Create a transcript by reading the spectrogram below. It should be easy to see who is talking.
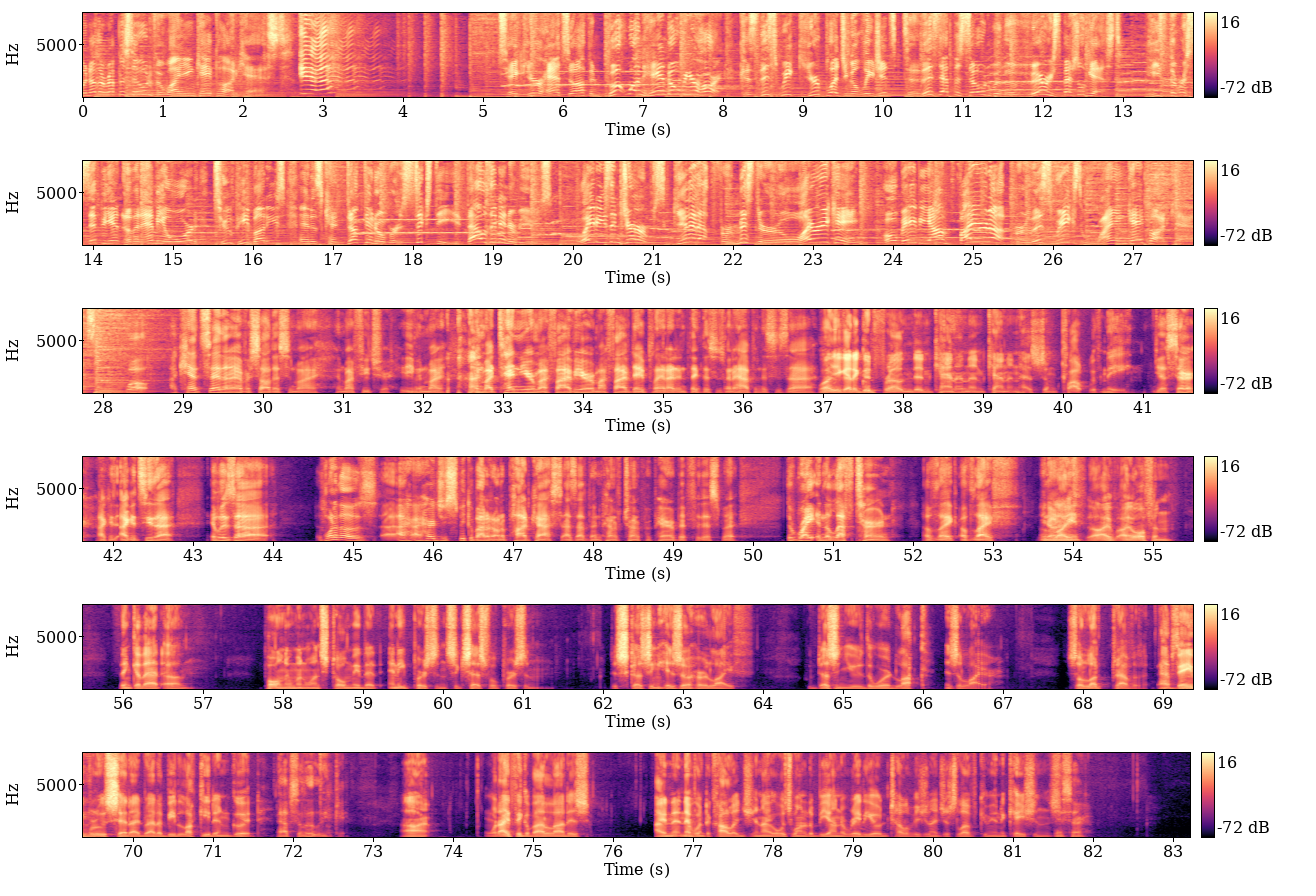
Speaker 1: to another episode of the YNK Podcast.
Speaker 2: Yeah.
Speaker 1: Take your hats off and put one hand over your heart, because this week you're pledging allegiance to this episode with a very special guest. He's the recipient of an Emmy Award, two Peabodys, and has conducted over 60,000 interviews. Ladies and germs, give it up for Mr. Larry King. Oh, baby, I'm fired up for this week's YNK Podcast.
Speaker 2: Well, I can't say that I ever saw this in my in my future. Even my in my ten year, my five year, my five day plan, I didn't think this was going to happen. This is uh
Speaker 3: Well, you got a good friend in Cannon, and Cannon has some clout with me.
Speaker 2: yes, sir. I could I could see that. It was uh it was one of those. I, I heard you speak about it on a podcast as I've been kind of trying to prepare a bit for this, but the right and the left turn of like of life. You know what I mean?
Speaker 3: Life. I, I often think of that. Um, Paul Newman once told me that any person, successful person, discussing his or her life, who doesn't use the word luck is a liar. So luck travels.
Speaker 2: Absolutely.
Speaker 3: Babe Ruth said, "I'd rather be lucky than good."
Speaker 2: Absolutely.
Speaker 3: Uh, what I think about a lot is I n- never went to college, and I always wanted to be on the radio and television. I just love communications.
Speaker 2: Yes, sir.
